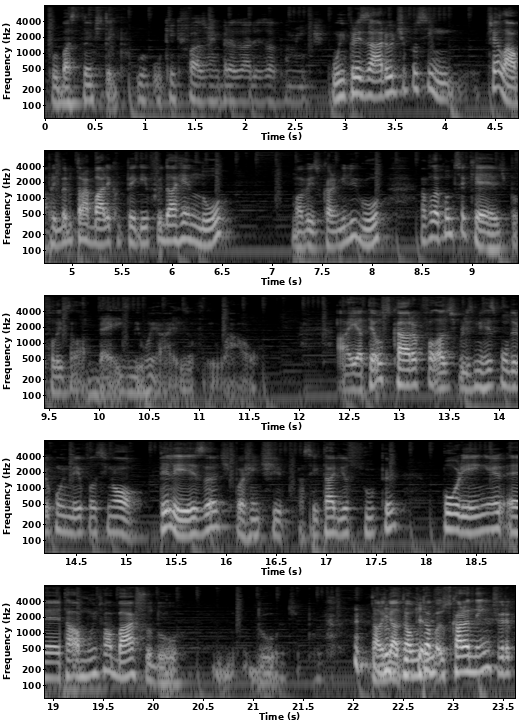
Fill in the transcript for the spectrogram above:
por bastante tempo. O, o que, que faz um empresário exatamente? O empresário, tipo assim, sei lá, o primeiro trabalho que eu peguei foi da Renault. Uma vez o cara me ligou. Ela falou, quanto você quer? Tipo, eu falei, sei lá, 10 mil reais. Eu falei, uau. Aí até os caras falaram, tipo, eles me responderam com um e-mail, falaram assim, ó, beleza, tipo, a gente aceitaria super, porém, é, tava muito abaixo do, do, tipo, tá Do ligado? Tava muito eles- aba- Os caras nem tiveram,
